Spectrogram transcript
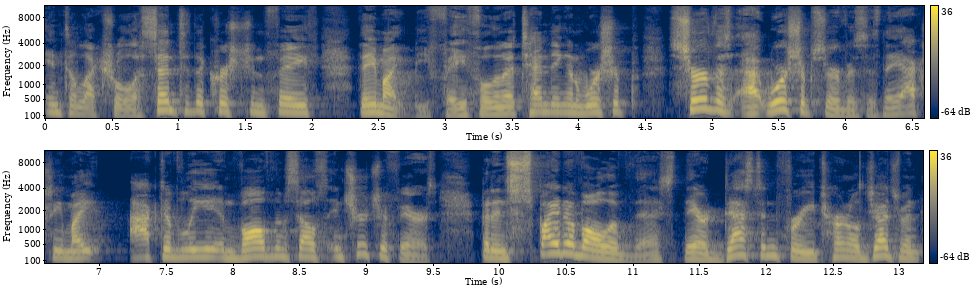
intellectual assent to the Christian faith. They might be faithful in attending and worship service at worship services. They actually might actively involve themselves in church affairs. But in spite of all of this, they are destined for eternal judgment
